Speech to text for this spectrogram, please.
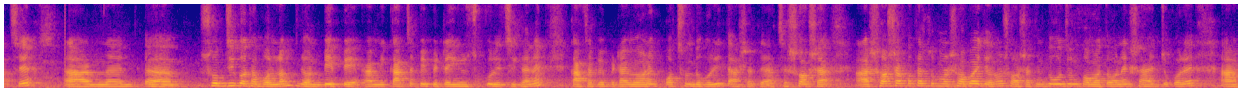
আছে, আর সবজির কথা বললাম, যেমন পেঁপে, আমি কাঁচা পেঁপেটা ইউজ করেছি এখানে। কাঁচা পেঁপেটা আমি অনেক পছন্দ করি, তার সাথে আছে শশা আর শশার কথা তোমরা সবাই জানো শশা কিন্তু ওজন কমাতে অনেক সাহায্য করে, আর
